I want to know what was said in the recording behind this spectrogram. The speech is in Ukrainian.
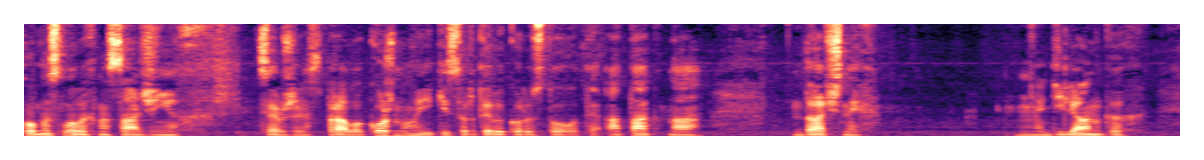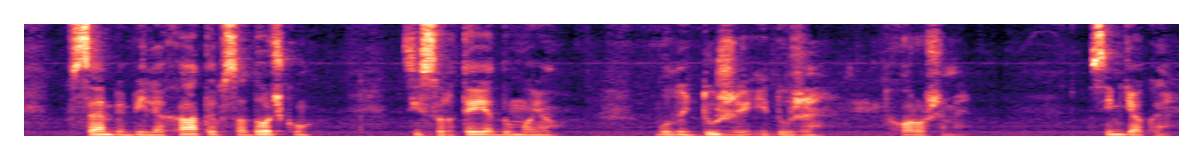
Промислових насадженнях це вже справа кожного, які сорти використовувати, а так на дачних ділянках, в себе біля хати, в садочку. Ці сорти, я думаю, будуть дуже і дуже хорошими. Всім дякую.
